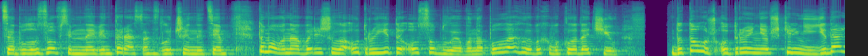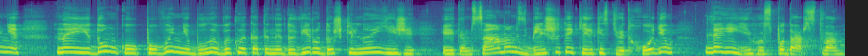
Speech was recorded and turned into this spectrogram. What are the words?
Це було зовсім не в інтересах злочинниці. Тому вона вирішила отруїти особливо наполегливих викладачів. До того ж, отруєння в шкільній їдальні, на її думку, повинні були викликати недовіру до шкільної їжі і тим самим збільшити кількість відходів для її господарства.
